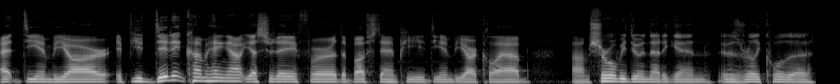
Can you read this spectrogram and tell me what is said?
at DNVR. If you didn't come hang out yesterday for the Buff Stampede DNVR collab, I'm sure we'll be doing that again. It was really cool to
